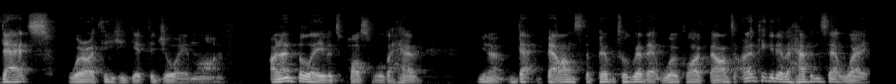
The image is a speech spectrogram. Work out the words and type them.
that's where i think you get the joy in life. I don't believe it's possible to have you know that balance that people talk about that work life balance. I don't think it ever happens that way.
